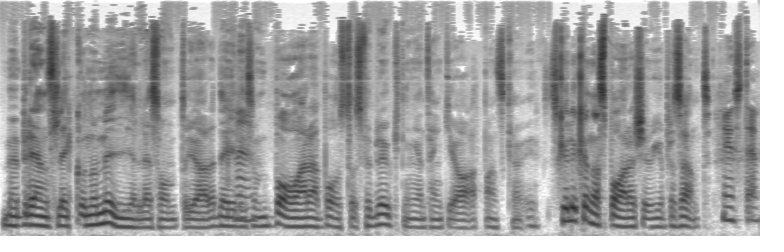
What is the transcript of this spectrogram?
med bränsleekonomi eller sånt att göra. Det är liksom bara borrstålsförbrukningen tänker jag att man ska, skulle kunna spara 20 procent. Just det.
